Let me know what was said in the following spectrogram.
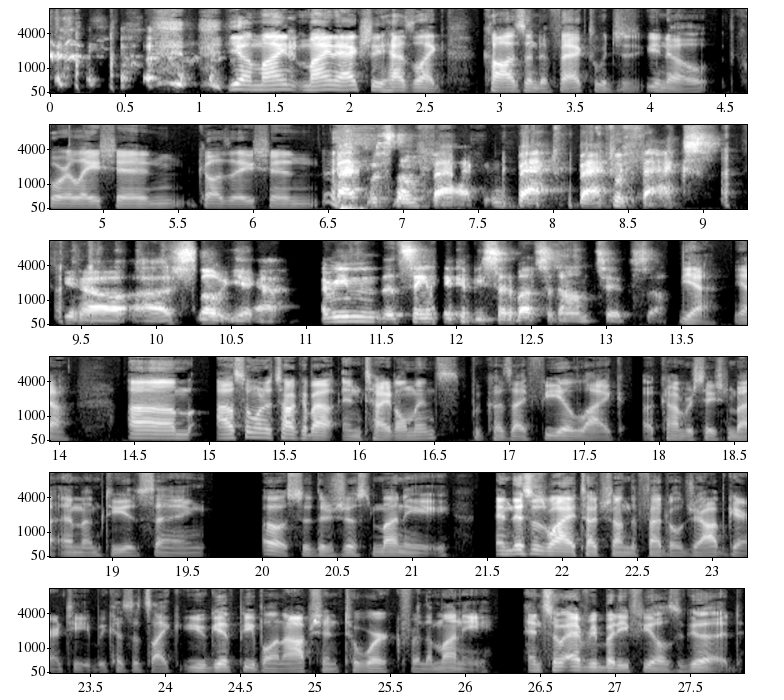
yeah, mine mine actually has like cause and effect, which is you know correlation, causation. Back with some fact, back back with facts. You know, uh, so yeah, I mean, the same thing could be said about Saddam too. So yeah, yeah. Um, I also want to talk about entitlements because I feel like a conversation about MMT is saying, oh, so there's just money. And this is why I touched on the federal job guarantee because it's like you give people an option to work for the money. And so everybody feels good.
